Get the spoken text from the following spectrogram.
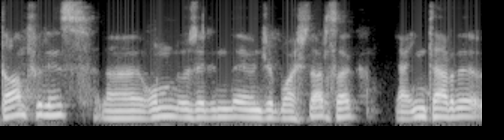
Dumfries, e, onun özelinde önce başlarsak, yani Inter'de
